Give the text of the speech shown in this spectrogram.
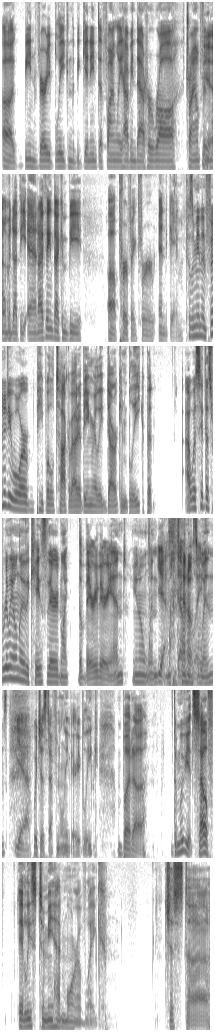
uh, being very bleak in the beginning to finally having that hurrah triumphant Yeah. moment at the end, I think that can be uh, perfect for Endgame. Because I mean, Infinity War, people talk about it being really dark and bleak, but I would say that's really only the case there in like the very very end. You know when, Yes, when. Thanos wins, Yeah. which is definitely very bleak. But uh, the movie itself, at least to me, had more of like just uh,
